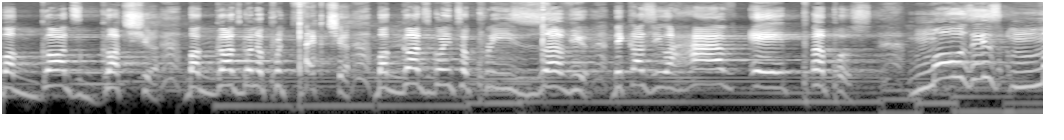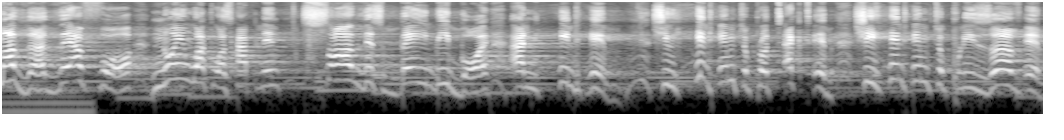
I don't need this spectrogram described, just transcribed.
but God's got you. But God's going to protect you. But God's going to preserve you because you have a purpose. Moses' mother, therefore, knowing what was happening, saw this baby boy and hid him. She hid him to protect him. She hid him to preserve him.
